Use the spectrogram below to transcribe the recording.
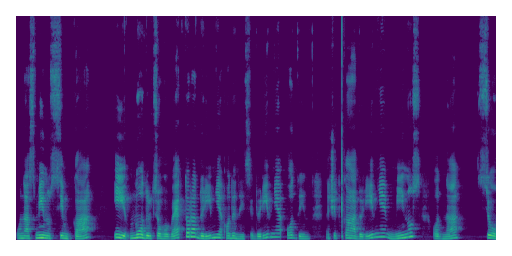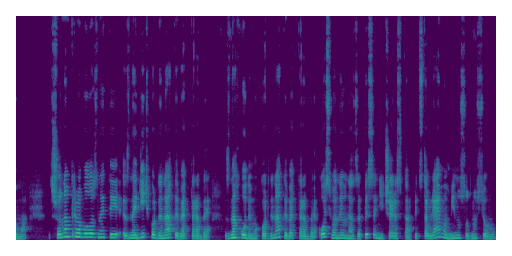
у нас мінус 7k, і модуль цього вектора дорівнює одиниці, дорівнює 1. Значить, k дорівнює мінус 1 сьома. Що нам треба було знайти? Знайдіть координати вектора b. Знаходимо координати вектора b. Ось вони у нас записані через k. Підставляємо мінус 1 сьому.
